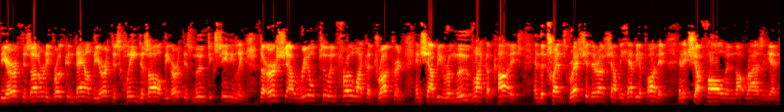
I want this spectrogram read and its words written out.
The earth is utterly broken down. The earth is clean dissolved. The earth is moved exceedingly. The earth shall reel to and fro like a drunkard, and shall be removed like a cottage, and the transgression thereof shall be heavy upon it, and it shall fall and not rise again.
